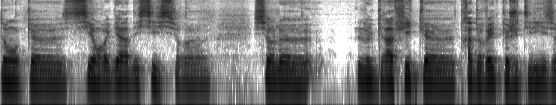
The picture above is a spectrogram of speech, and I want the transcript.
Donc euh, si on regarde ici sur, euh, sur le, le, graphique euh, Tradovate que j'utilise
